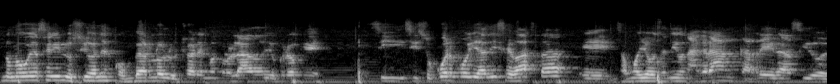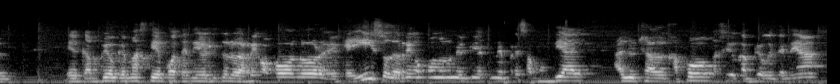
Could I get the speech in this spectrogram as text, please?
no me voy a hacer ilusiones con verlo luchar en otro lado, yo creo que si, si su cuerpo ya dice basta, eh, Samuel ha tenido una gran carrera, ha sido el, el campeón que más tiempo ha tenido el título de Ring of Honor, el que hizo de Ring of Honor una, empresa mundial, ha luchado en Japón, ha sido campeón en TNA,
